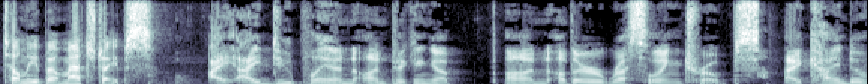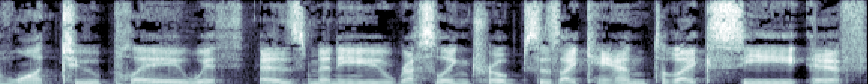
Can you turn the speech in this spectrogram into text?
tell me about match types. I, I do plan on picking up on other wrestling tropes. I kind of want to play with as many wrestling tropes as I can to like see if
